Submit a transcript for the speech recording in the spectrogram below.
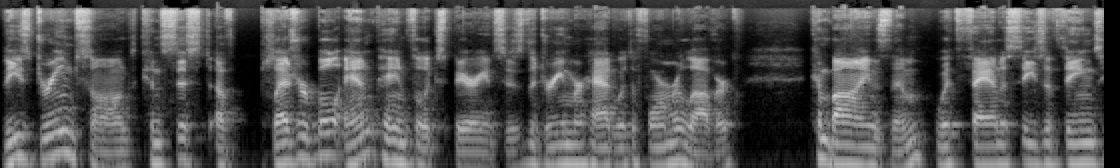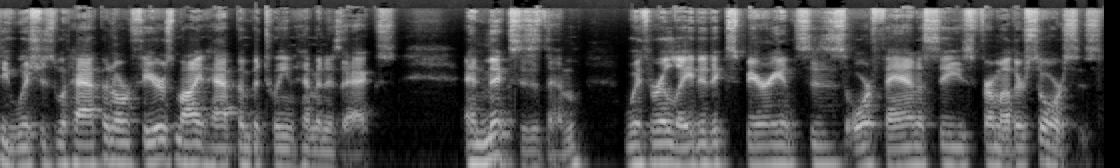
These dream songs consist of pleasurable and painful experiences the dreamer had with a former lover, combines them with fantasies of things he wishes would happen or fears might happen between him and his ex, and mixes them with related experiences or fantasies from other sources,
